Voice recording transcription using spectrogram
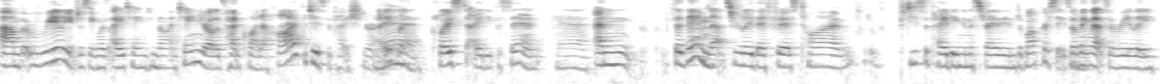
Um, but really interesting was 18 to 19 year olds had quite a high participation rate, yeah. like close to 80%. Yeah. And for them, that's really their first time participating in Australian democracy. So I think that's a really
